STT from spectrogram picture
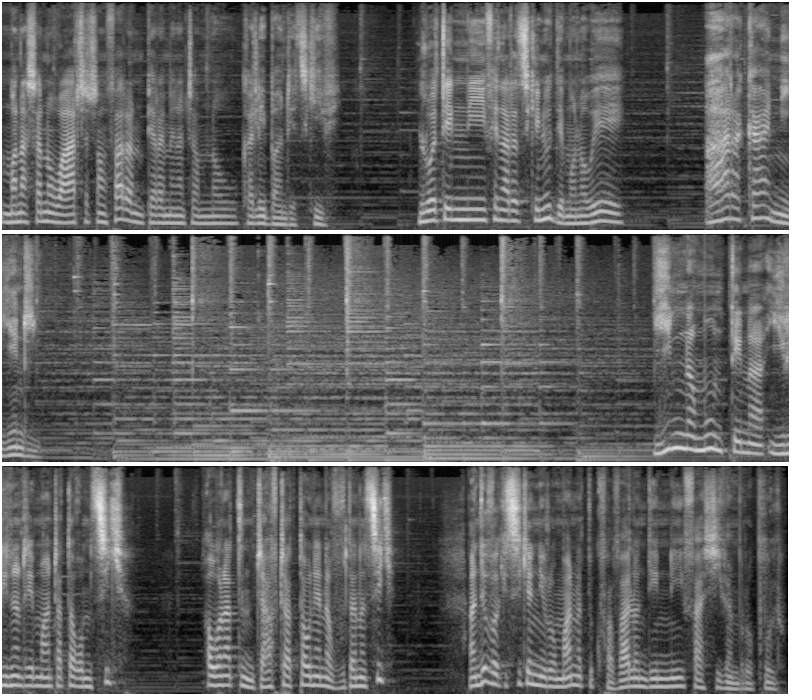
Manasa anao haharitra hatramin'ny farany ny mpiara-mianatra aminao Kaleba Andriantsikivy. Ny lohatenin'ny fianarantsika anio dia manao hoe Araka ny endriny. Inona moa ny tena irin'Andriamanitra atao amintsika ao anatin'ny drafitra ataony hanavotana antsika? Andeha hovakitsika ny Romana toko fahavalo andininy fahasivy amby roapolo.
